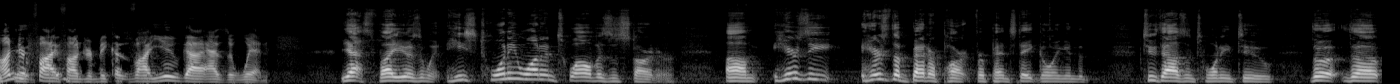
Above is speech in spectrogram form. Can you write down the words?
under 500 because Veilleux got as a win. Yes, Veilleux as a win. He's 21 and 12 as a starter. Um, here's the here's the better part for Penn State going into 2022. The the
